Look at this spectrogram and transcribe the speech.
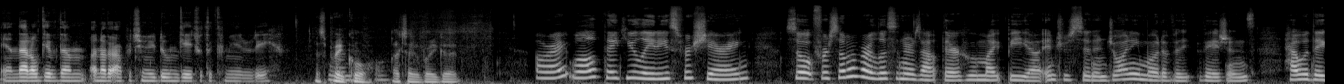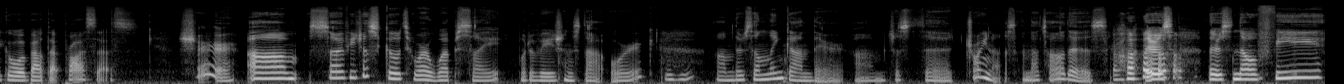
and that'll give them another opportunity to engage with the community. That's pretty Wonderful. cool. Actually, pretty good. All right. Well, thank you, ladies, for sharing. So, for some of our listeners out there who might be uh, interested in joining Motivations, how would they go about that process? Sure. Um, so if you just go to our website, motivations.org, Mhm. um, there's a link on there. Um, just to join us, and that's all it is. there's there's no fee,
